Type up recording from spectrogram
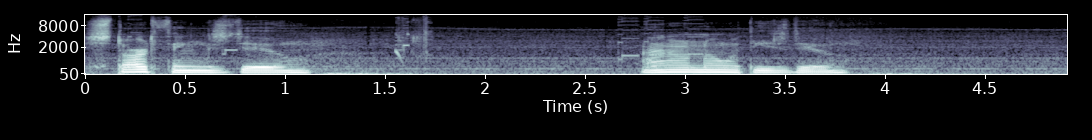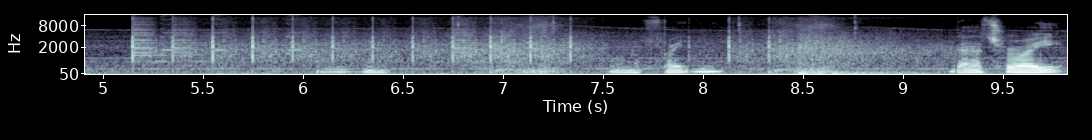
star things do? I don't know what these do. Wanna fight me? That's right.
